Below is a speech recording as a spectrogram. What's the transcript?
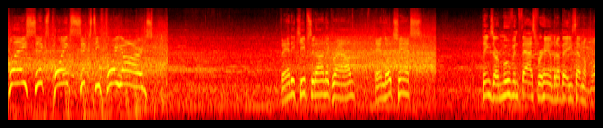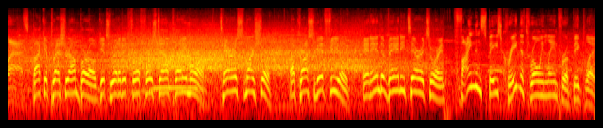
play, six points, 64 yards. Vandy keeps it on the ground, and no chance. Things are moving fast for him, but I bet he's having a blast. Pocket pressure on Burrow. Gets rid of it for a first down, plenty more. Terrace Marshall across midfield and into Vandy territory. Finding space, creating a throwing lane for a big play.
